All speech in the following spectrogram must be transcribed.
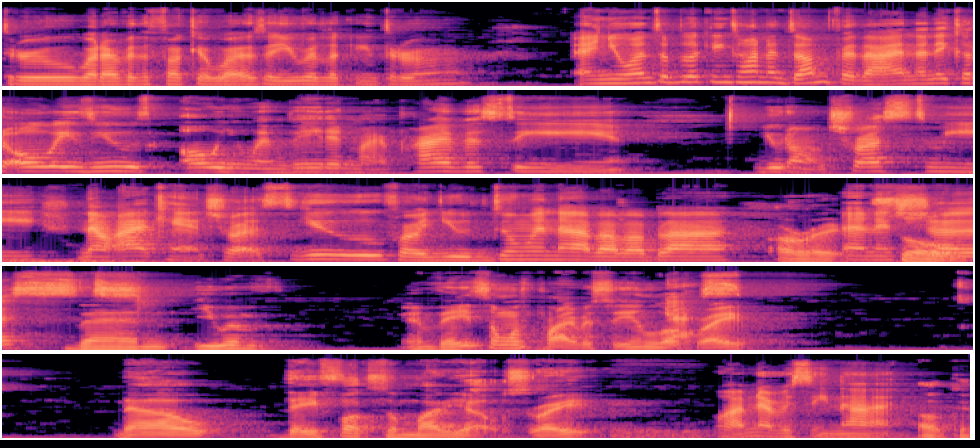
through whatever the fuck it was that you were looking through. And you end up looking kind of dumb for that. And then they could always use, oh, you invaded my privacy. You don't trust me. Now I can't trust you for you doing that, blah, blah, blah. All right. And it's so just- then you inv- invade someone's privacy and look Yes. right. Now they fuck somebody else, right? Well, I've never seen that. Okay.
